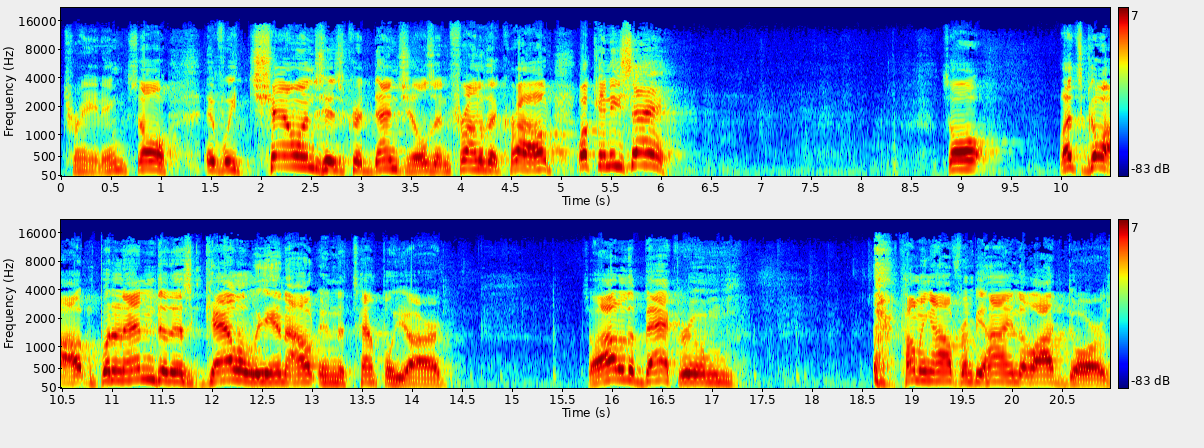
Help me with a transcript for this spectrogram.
training. So if we challenge his credentials in front of the crowd, what can he say? So let's go out and put an end to this Galilean out in the temple yard. So out of the back room, coming out from behind the locked doors,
